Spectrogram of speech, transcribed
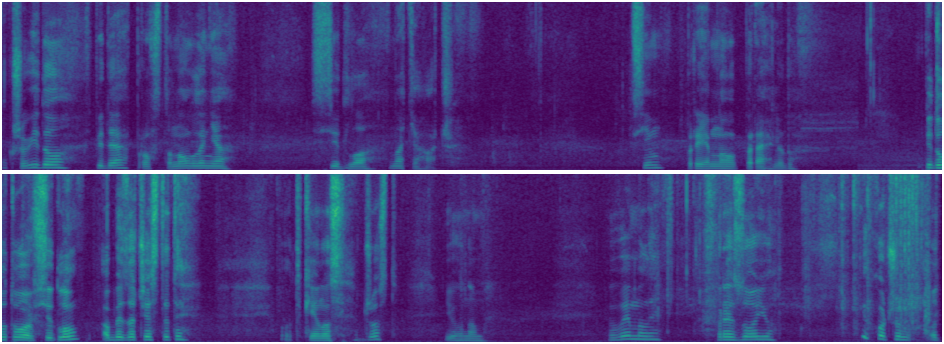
Так що відео піде про встановлення сідла на тягач. Всім приємного перегляду. Підготував сідло, аби зачистити. От такий у нас джост. Його нам вимили фрезою. І хочу от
